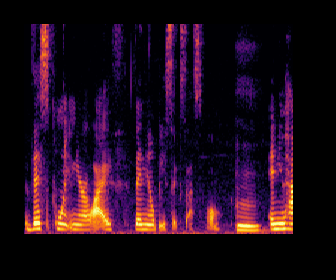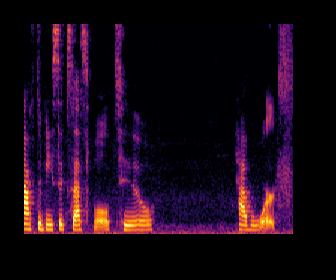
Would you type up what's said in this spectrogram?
this point in your life then you'll be successful mm. and you have to be successful to have worth.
